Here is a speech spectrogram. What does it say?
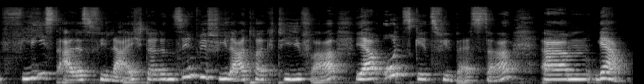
fließt alles viel leichter, dann sind wir viel attraktiver, ja, uns geht's viel besser. Ähm, ja,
